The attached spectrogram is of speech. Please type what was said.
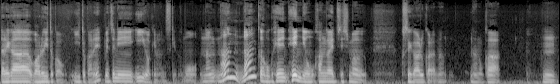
誰が悪いとかいいとかね、別にいいわけなんですけども、なん、なん、なんか僕変、変に考えてしまう癖があるからな、なのか、うん。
